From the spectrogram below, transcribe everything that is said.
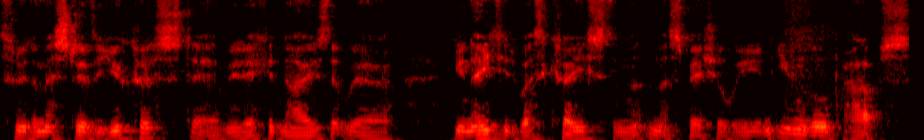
through the mystery of the Eucharist, uh, we recognise that we're united with Christ in, in, a special way, and even though perhaps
